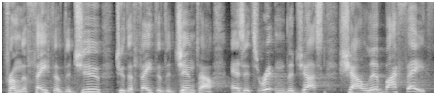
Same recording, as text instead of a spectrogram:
from the faith of the Jew to the faith of the Gentile. As it's written, the just shall live by faith.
